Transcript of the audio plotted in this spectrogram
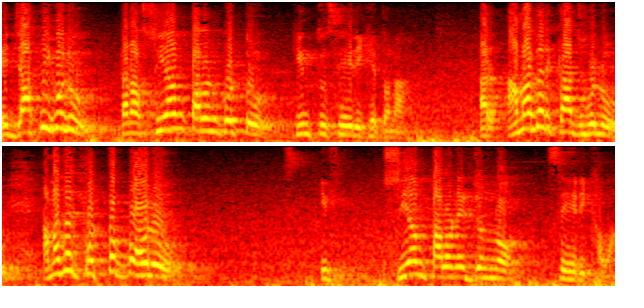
এই জাতিগুলো তারা সিয়াম পালন করত, কিন্তু সেহেরি খেত না। আর আমাদের কাজ হলো, আমাদের কর্তব্য হলো সিয়াম পালনের জন্য সেহেরি খাওয়া।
